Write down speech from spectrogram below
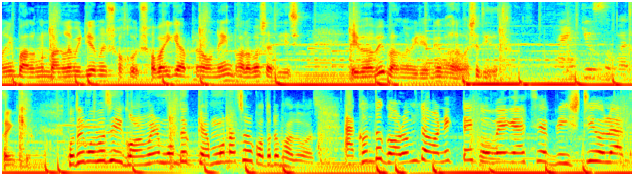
অনেক বাংলা বাংলা মিডিয়ামের সবাইকে আপনারা অনেক ভালোবাসা দিয়েছে এইভাবে বাংলা মিডিয়ামকে ভালোবাসা দিতে থাকুন। Thank you so much thank you প্রথমে বলব যে এই গরমের মধ্যে কেমন আছো আর কতটা ভালো আছো? এখন তো গরমটা অনেকটাই কমে গেছে বৃষ্টি হলো এত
